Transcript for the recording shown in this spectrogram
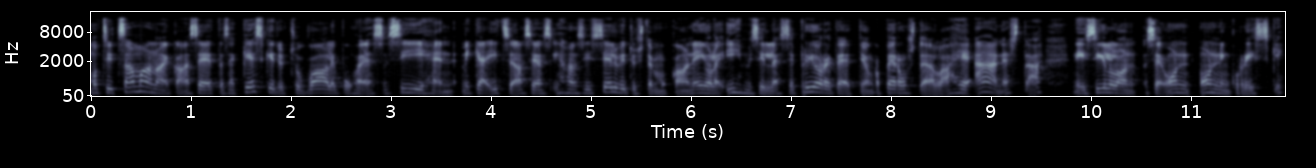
Mutta sitten samaan aikaan se, että sä keskityt sun vaalipuheessa siihen, mikä itse asiassa ihan siis selvitysten mukaan ei ole ihmisille se prioriteetti, jonka perusteella he äänestää, niin silloin se on, on niinku riski.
